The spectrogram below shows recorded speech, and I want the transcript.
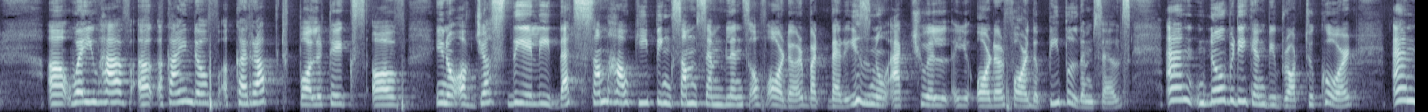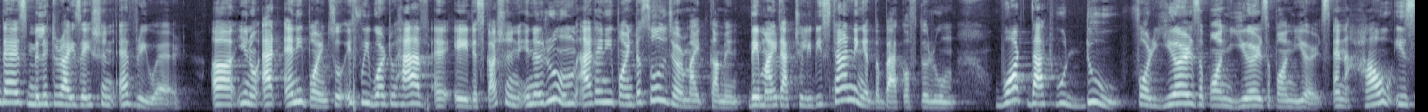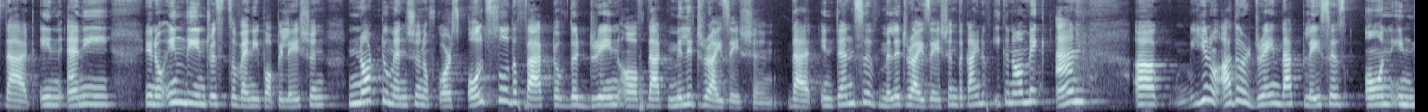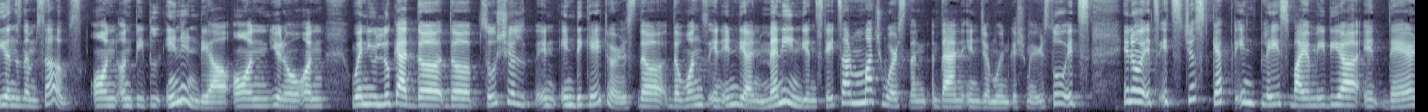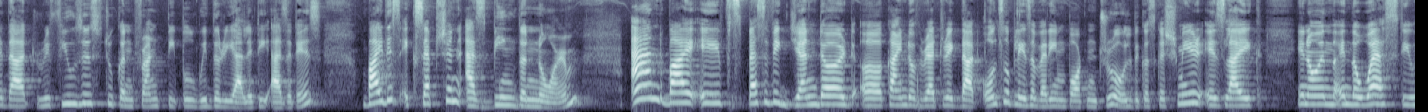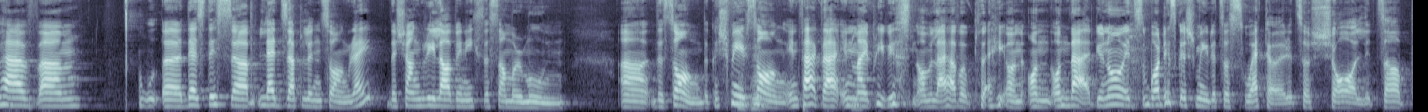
Uh, where you have a, a, kind of a corrupt politics of, you know, of just the elite that's somehow keeping some semblance of order, but there is no actual uh, order for the people themselves, and nobody can be brought to court, and there's militarization everywhere uh, you know, at any point. So if we were to have a, a, discussion in a room, at any point a soldier might come in. They might actually be standing at the back of the room. What that would do for years upon years upon years, and how is that in any, you know, in the interests of any population? Not to mention, of course, also the fact of the drain of that militarization, that intensive militarization, the kind of economic and uh, you know, other drain that places on Indians themselves, on, on people in India, on, you know, on when you look at the, the social in indicators, the, the ones in India and many Indian states are much worse than, than in Jammu and Kashmir. So it's, you know, it's, it's just kept in place by a media in there that refuses to confront people with the reality as it is, by this exception as being the norm and by a specific gendered uh, kind of rhetoric that also plays a very important role because Kashmir is like, you know, in the, in the West, you have, um, uh, there's this uh, Led Zeppelin song, right? The Shangri La beneath the summer moon. Uh, the song, the Kashmir mm-hmm. song. In fact, I, in my previous novel, I have a play on, on, on that. You know, it's what is Kashmir? It's a sweater, it's a shawl, it's a,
